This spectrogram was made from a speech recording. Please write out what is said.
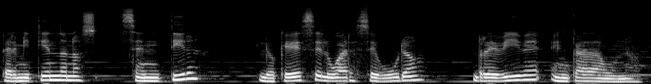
permitiéndonos sentir lo que ese lugar seguro revive en cada uno.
